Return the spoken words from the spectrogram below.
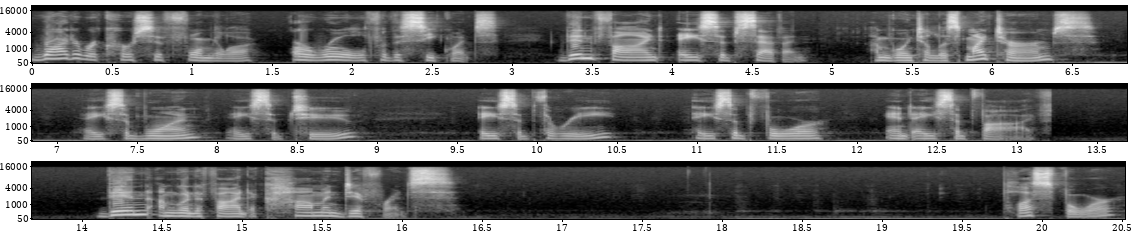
Write a recursive formula or rule for the sequence. Then find a sub 7. I'm going to list my terms a sub 1, a sub 2, a sub 3, a sub 4, and a sub 5. Then I'm going to find a common difference. Plus 4.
